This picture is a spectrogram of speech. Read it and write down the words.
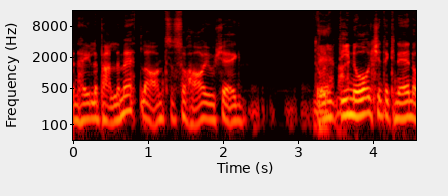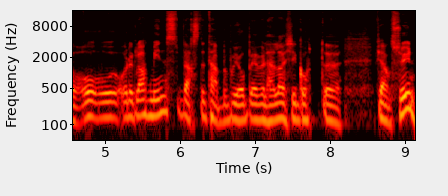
en hel palle med et eller annet, så, så har jo ikke jeg de, de når ikke til knærne. Og, og, og det er klart, min verste tabbe på jobb er vel heller ikke godt uh, fjernsyn,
